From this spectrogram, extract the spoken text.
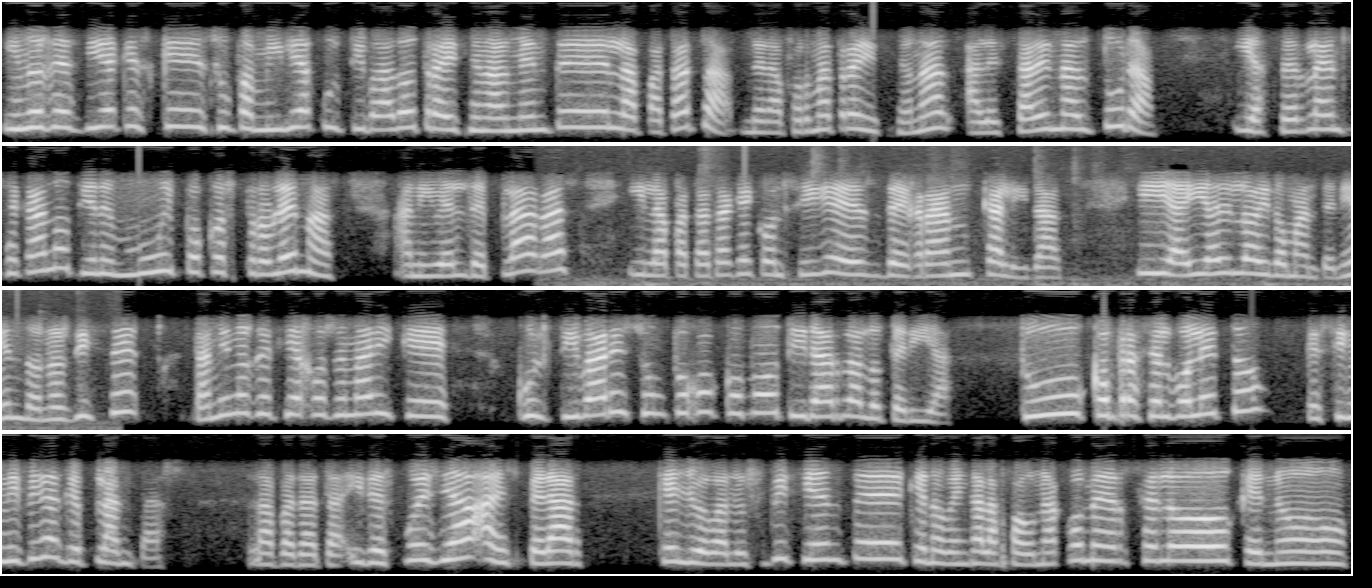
Y nos decía que es que su familia ha cultivado tradicionalmente la patata de la forma tradicional. Al estar en altura y hacerla en secano tiene muy pocos problemas a nivel de plagas y la patata que consigue es de gran calidad. Y ahí lo ha ido manteniendo. Nos dice, también nos decía José Mari que cultivar es un poco como tirar la lotería. Tú compras el boleto, que significa que plantas la patata, y después ya a esperar que llueva lo suficiente, que no venga la fauna a comérselo, que no,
